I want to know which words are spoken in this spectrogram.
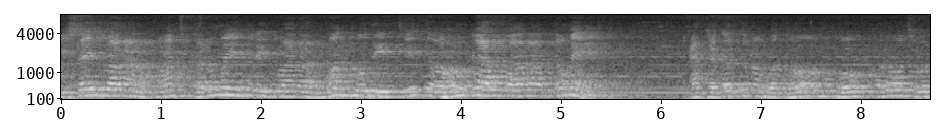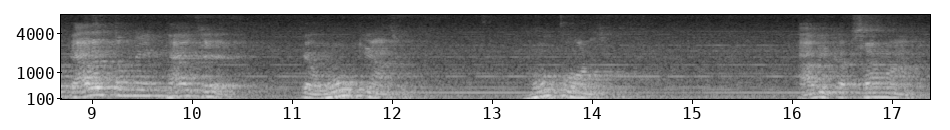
વિષય દ્વારા, પાંચ કર્મ ઇન્દ્રિય દ્વારા, મન બુદ્ધિ, ચિત્ત, અહંકાર દ્વારા તમે આ જગતનો બધો અનુભવ કરો છો, ત્યારે જ તમને થાય છે કે હું ક્યાં છું? હું કોણ છું? આવી કક્ષામાં.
